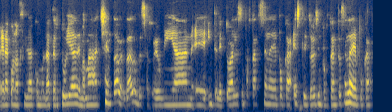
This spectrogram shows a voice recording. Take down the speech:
era conocida como la tertulia de Mamá 80, ¿verdad? Donde se reunían eh, intelectuales importantes en la época, escritores importantes en la época,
